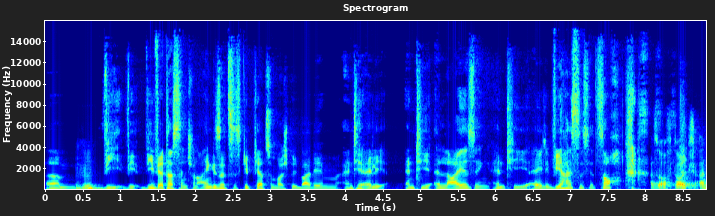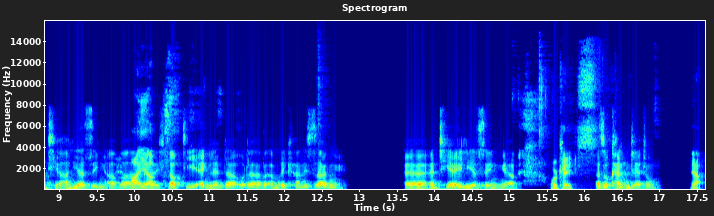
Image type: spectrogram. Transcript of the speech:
Ähm, mhm. wie, wie, wie wird das denn schon eingesetzt? Es gibt ja zum Beispiel bei dem Anti-Aliasing, Anti wie heißt es jetzt noch? Also auf Deutsch Anti-Aliasing, aber ah, ja. äh, ich glaube, die Engländer oder Amerikaner sagen äh, Anti-Aliasing, ja. Okay. Also Kantenglättung. Ja.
